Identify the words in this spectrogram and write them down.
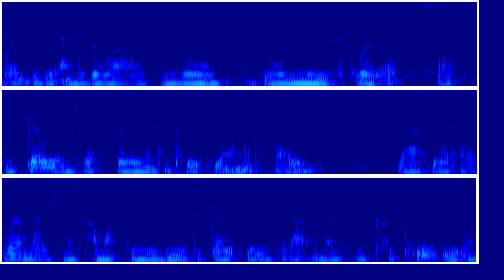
won't be the end of the world. You will you will move through it. It's like if you go into it fully and completely and with faith. Yeah, so whatever emotion has come up for you, you need to go into that emotion completely 100%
